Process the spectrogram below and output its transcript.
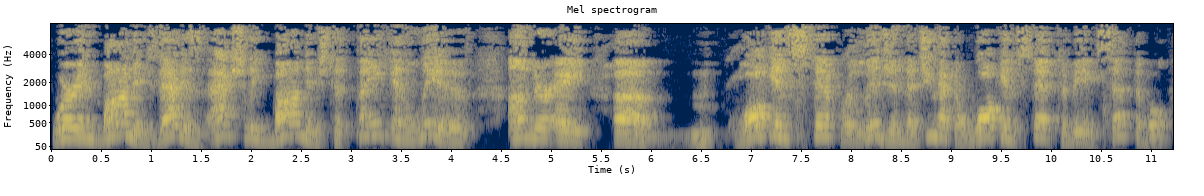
we're in bondage. That is actually bondage to think and live under a uh, walk in step religion that you have to walk in step to be acceptable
